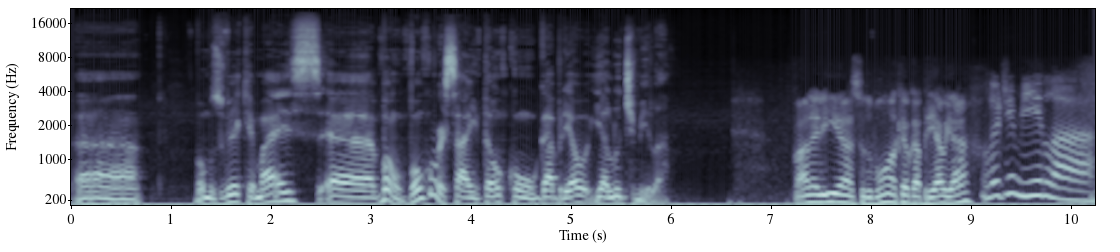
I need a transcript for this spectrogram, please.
Ah, vamos ver o que mais. É, bom, vamos conversar então com o Gabriel e a Ludmilla. Fala Elias, tudo bom? Aqui é o Gabriel e a Ludmilla.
